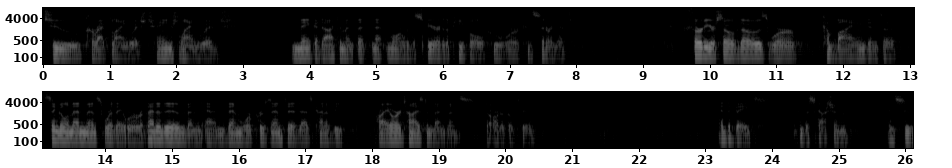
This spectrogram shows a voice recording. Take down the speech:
to correct language, change language, make a document that met more with the spirit of the people who were considering it. 30 or so of those were combined into single amendments where they were repetitive and, and then were presented as kind of the prioritized amendments to Article 2. And debate and discussion ensued.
